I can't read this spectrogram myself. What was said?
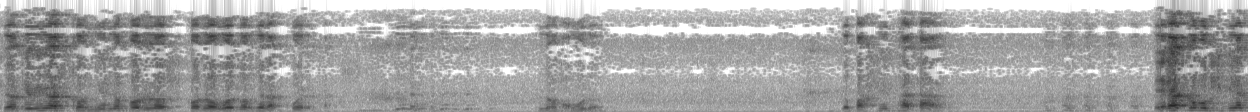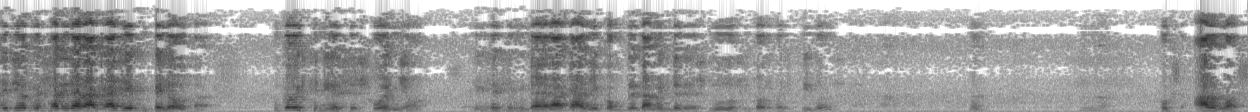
Creo que me iba escondiendo por los, por los huecos de las puertas. Lo juro. Lo pasé fatal. Era como si hubiera tenido que salir a la calle en pelotas. ¿Nunca habéis tenido ese sueño de que estáis en mitad de la calle completamente desnudos y todos vestidos? Pues algo así.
